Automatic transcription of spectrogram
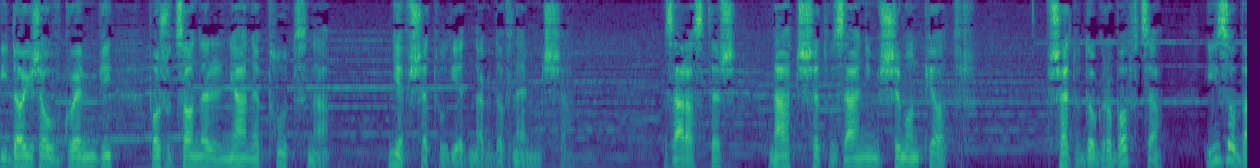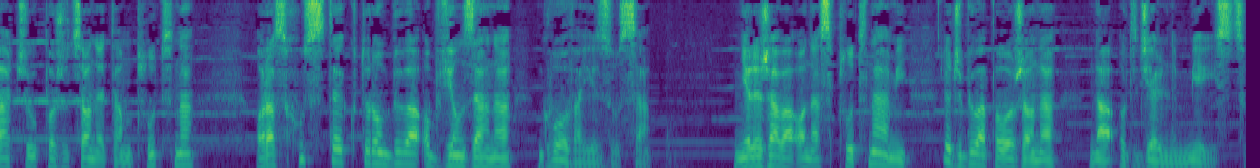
i dojrzał w głębi porzucone lniane płótna. Nie wszedł jednak do wnętrza. Zaraz też nadszedł za nim Szymon Piotr. Wszedł do grobowca i zobaczył porzucone tam płótna oraz chustę, którą była obwiązana głowa Jezusa. Nie leżała ona z plutnami, lecz była położona na oddzielnym miejscu.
